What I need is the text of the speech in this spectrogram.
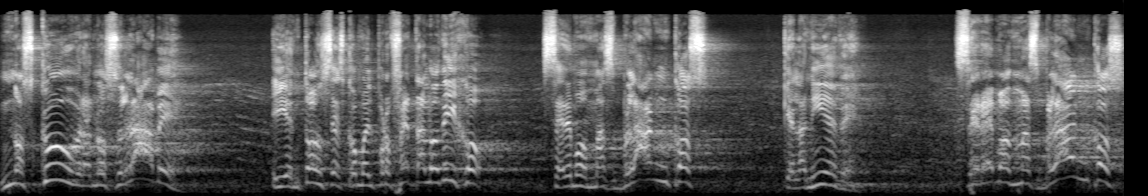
nos cubra, nos lave. Y entonces, como el profeta lo dijo, seremos más blancos que la nieve. Seremos más blancos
